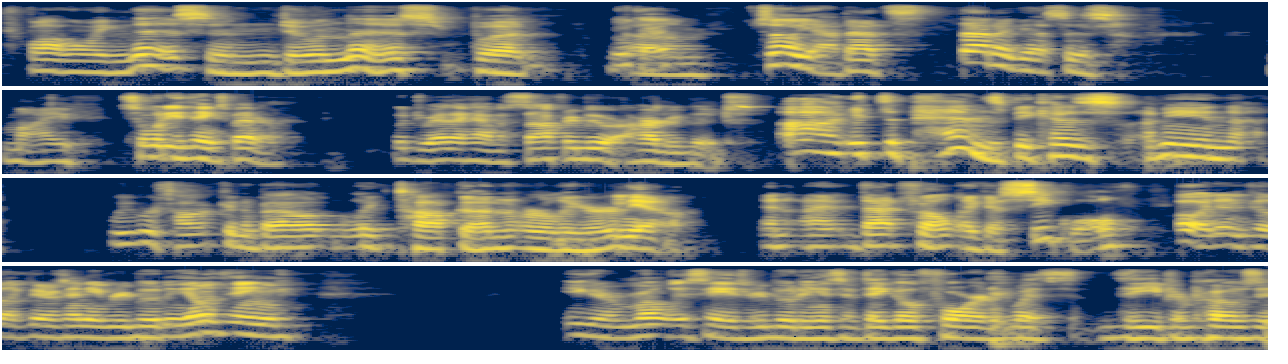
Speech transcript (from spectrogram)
following this and doing this, but Okay. um, so yeah, that's that. I guess is my So what do you think's better? Would you rather have a soft reboot or a hard reboot? Ah, it depends because I mean, we were talking about like Top Gun earlier, Yeah. and I, that felt like a sequel. Oh, I didn't feel like there was any rebooting. The only thing you can remotely say is rebooting is if they go forward with the proposed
